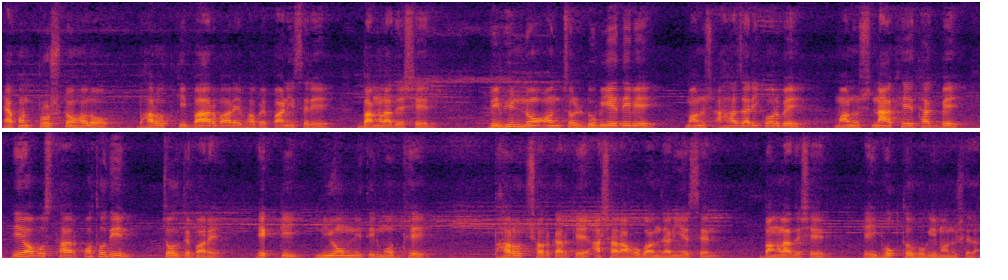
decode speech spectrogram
এখন প্রশ্ন হলো, ভারত কি বারবার এভাবে পানি ছেড়ে বাংলাদেশের বিভিন্ন অঞ্চল ডুবিয়ে দেবে? মানুষ আহাজারি করবে? মানুষ না খেয়ে থাকবে? এ অবস্থার কতদিন চলতে পারে? একটি নিয়ম নীতির মধ্যে ভারত সরকারকে আসার আহ্বান জানিয়েছেন বাংলাদেশের এই ভুক্তভোগী মানুষেরা।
